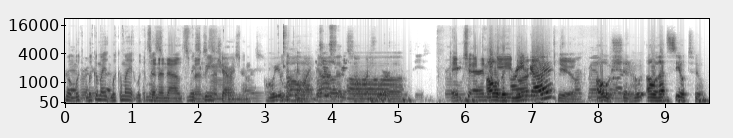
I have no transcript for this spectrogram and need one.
No, look, look at my look at my look It's at my, an my announcement. screen share right now. Who are you Look Oh my god, that's so much work. H N Oh, the green guy? Oh shit! Who? Oh, that's CO2.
